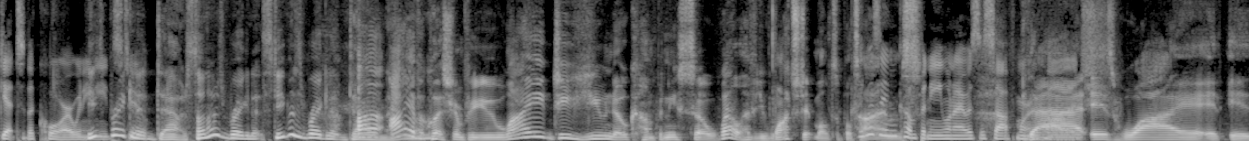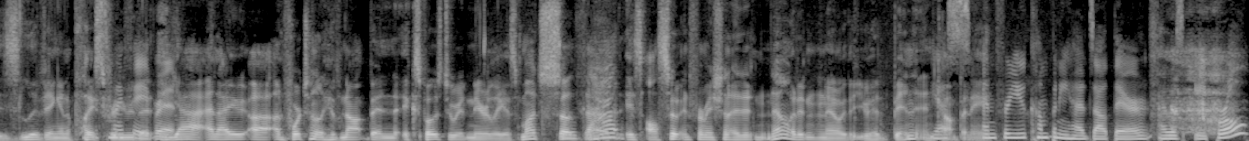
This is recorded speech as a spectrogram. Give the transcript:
get to the core when he He's needs breaking to. it down. Sometimes breaking it. Steven's breaking it down. Uh, I have a question for you. Why do you know Company so well? Have you watched it multiple times? I was in company when I was a sophomore in That college. is why it is living in a place It's for my you. favorite. That, yeah, and I uh, unfortunately have not been exposed to it nearly as much. So, So that is also information I didn't know. I didn't know that you had been in yes, company. and for you company heads out there, I was April.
